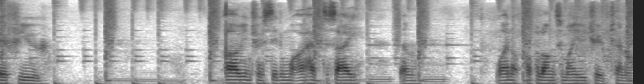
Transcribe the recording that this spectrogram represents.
if you are interested in what I have to say, then why not pop along to my YouTube channel,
